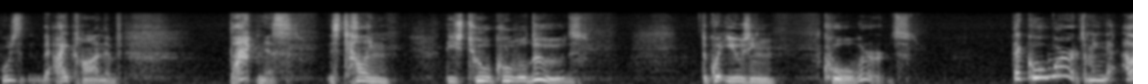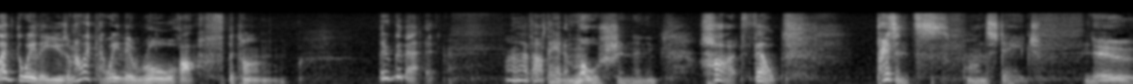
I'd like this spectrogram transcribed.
Who's the icon of blackness is telling these two cool dudes to quit using cool words. They're cool words. I mean, I like the way they use them. I like the way they roll off the tongue. They're good at it. I thought they had emotion and heartfelt presence on stage. No,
